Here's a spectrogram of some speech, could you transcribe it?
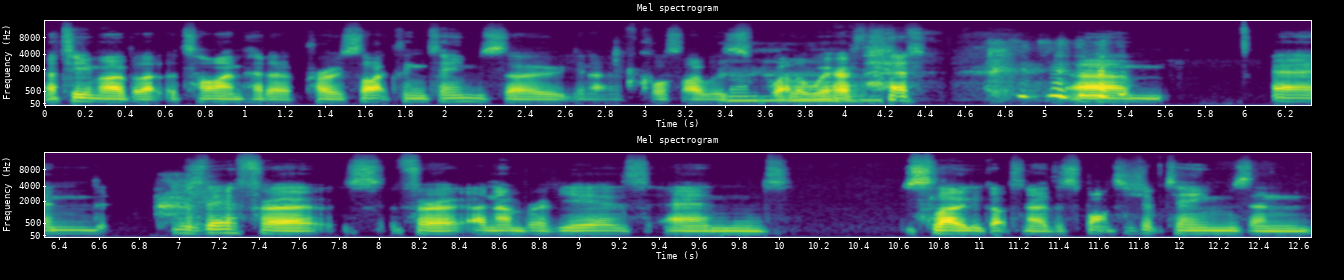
Now, T-Mobile at the time had a pro cycling team, so you know, of course, I was well aware of that. um, and was there for for a number of years and slowly got to know the sponsorship teams and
